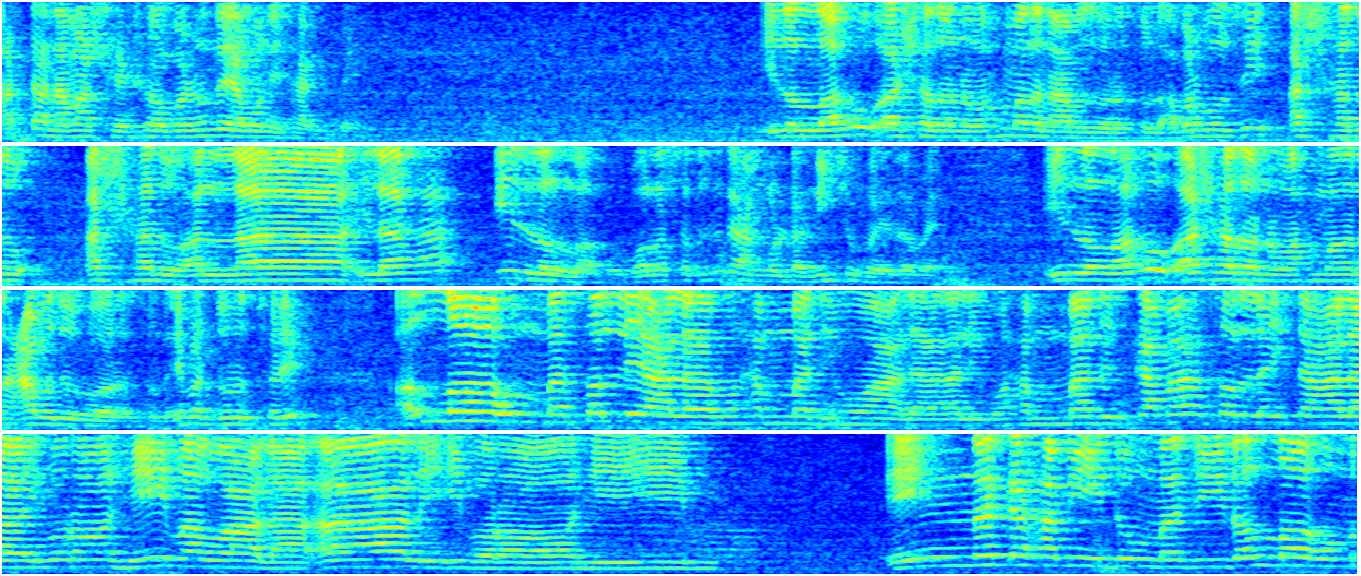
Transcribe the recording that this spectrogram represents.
হাতটা নামাজ শেষ হওয়া পর্যন্ত এমনই থাকবে। ইলাল্লাহু আশহাদু আন্না মুহাম্মাদান আবদুহু রাসূল আবার বলছি, আশহাদু আশহাদু আল্লাহ ইলাহা ইল্লাল্লাহু। বলার সাথে সাথে আঙ্গুলটা নিচু হয়ে যাবে। ইল্লাল্লাহু আশহাদু আন্না মুহাম্মাদান আবদুহু রাসূল এবার দরুদ শরীফ, আল্লাহুম্মা সাল্লি আলা মুহাম্মাদিন ওয়া আলা আলি মুহাম্মাদ কামা সাল্লাইতা আলা ইব্রাহিম ওয়া আলা আলি ইব্রাহিম। انك حميد مجيد اللهم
